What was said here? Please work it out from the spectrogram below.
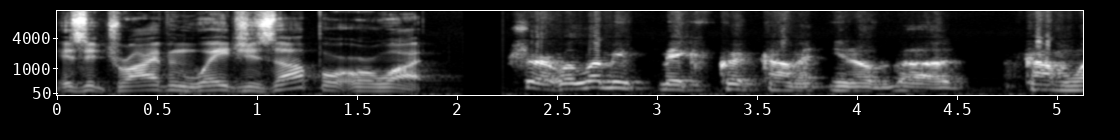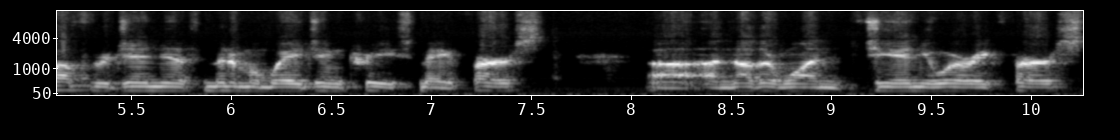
Is it driving wages up or, or what? Sure. Well, let me make a quick comment. You know, uh, Commonwealth of Virginia's minimum wage increase May 1st, uh, another one January 1st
